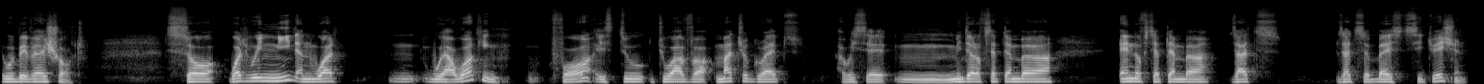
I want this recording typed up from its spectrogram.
it will be very short. So what we need and what we are working for is to to have mature grapes. I would say mm, middle of September, end of September, that's that's the best situation.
